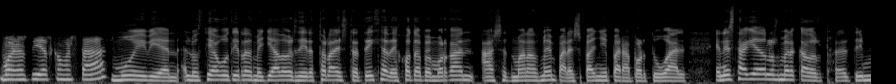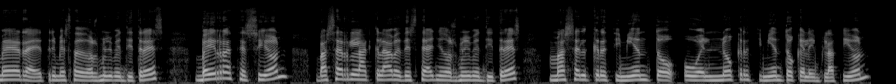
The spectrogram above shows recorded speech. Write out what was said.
Buenos días, ¿cómo estás? Muy bien. Lucía Gutiérrez Mellado es directora de estrategia de JP Morgan Asset Management para España y para Portugal. En esta guía de los mercados para el primer eh, trimestre de 2023, ¿veis recesión? ¿Va a ser la clave de este año 2023 más el crecimiento o el no crecimiento que la inflación?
